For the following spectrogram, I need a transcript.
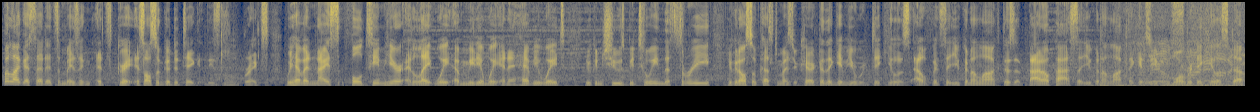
But like I said, it's amazing. It's great. It's also good to take these little breaks. We have a nice full team here, a lightweight, a medium weight, and a heavyweight. You can choose between the three. You can also customize your character. They give you ridiculous outfits that you can unlock. There's a battle pass that you can unlock that gives you even more ridiculous stuff.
